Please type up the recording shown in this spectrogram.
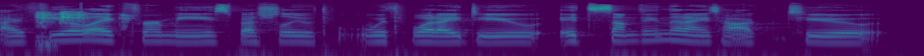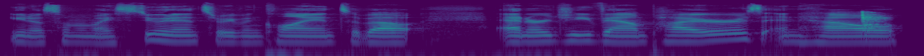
i feel like for me especially with with what i do it's something that i talk to you know some of my students or even clients about energy vampires and how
